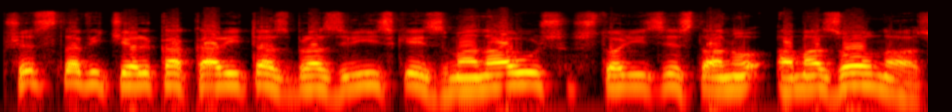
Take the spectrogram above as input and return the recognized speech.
przedstawicielka Caritas brazylijskiej z Manaus, stolicy stanu Amazonas.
